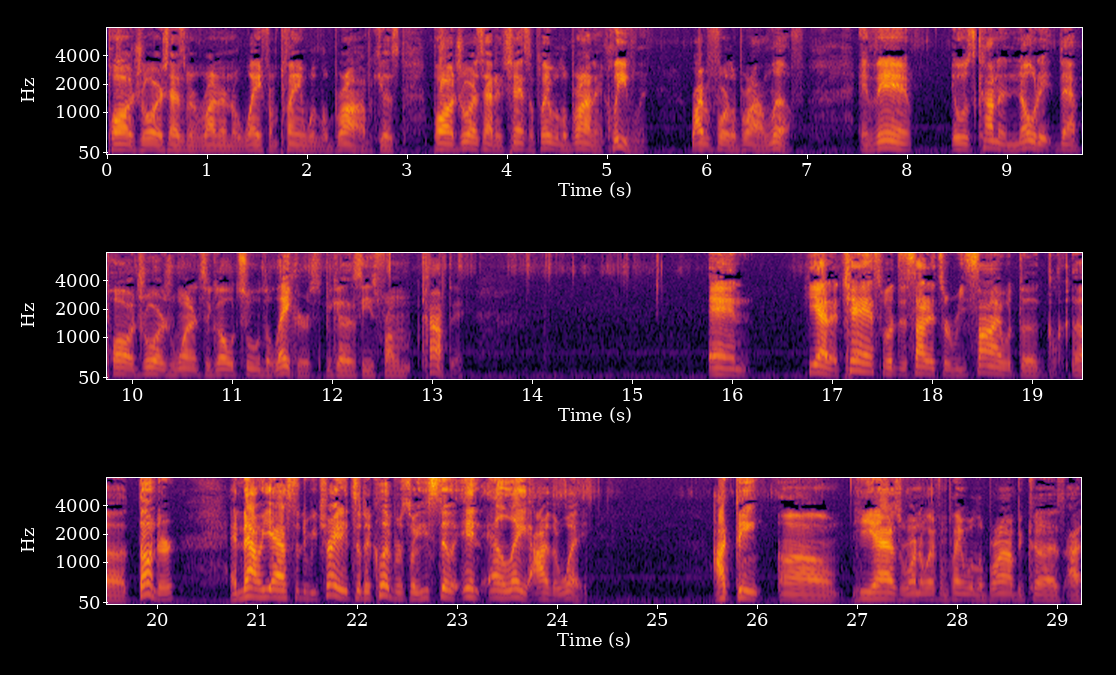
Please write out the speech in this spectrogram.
Paul George has been running away from playing with LeBron because Paul George had a chance to play with LeBron in Cleveland right before LeBron left, and then it was kind of noted that Paul George wanted to go to the Lakers because he's from Compton. And he had a chance, but decided to resign with the uh, Thunder. And now he asked to be traded to the Clippers, so he's still in LA either way. I think um, he has run away from playing with LeBron because I,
